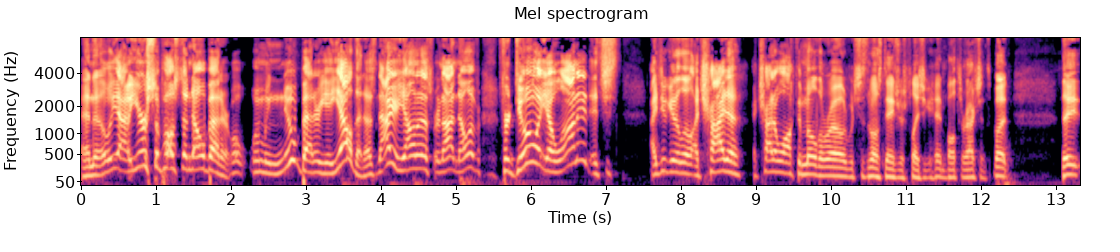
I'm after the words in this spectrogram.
and oh yeah you're supposed to know better well when we knew better you yelled at us now you're yelling at us for not knowing for doing what you wanted it's just I do get a little I try to I try to walk the middle of the road which is the most dangerous place you can hit in both directions but they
